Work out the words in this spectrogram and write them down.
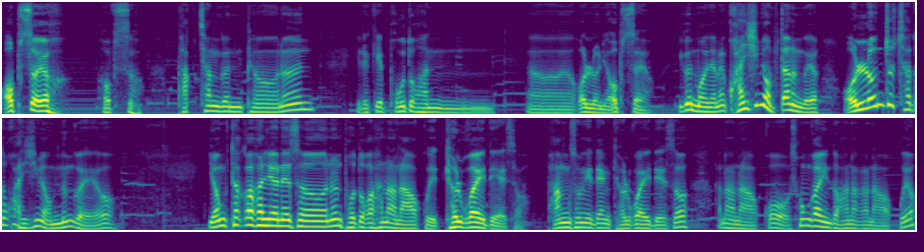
없어요. 없어. 박창근 편은 이렇게 보도한 어, 언론이 없어요. 이건 뭐냐면 관심이 없다는 거예요. 언론조차도 관심이 없는 거예요. 영탁과 관련해서는 보도가 하나 나왔고요. 결과에 대해서 방송에 대한 결과에 대해서 하나 나왔고 송가인도 하나가 나왔고요.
